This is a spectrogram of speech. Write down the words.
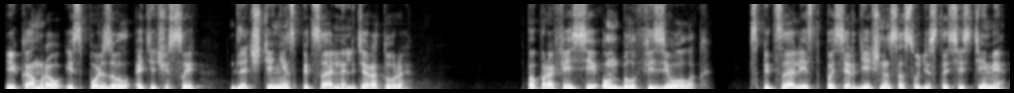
и Камроу использовал эти часы для чтения специальной литературы. По профессии он был физиолог, специалист по сердечно-сосудистой системе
